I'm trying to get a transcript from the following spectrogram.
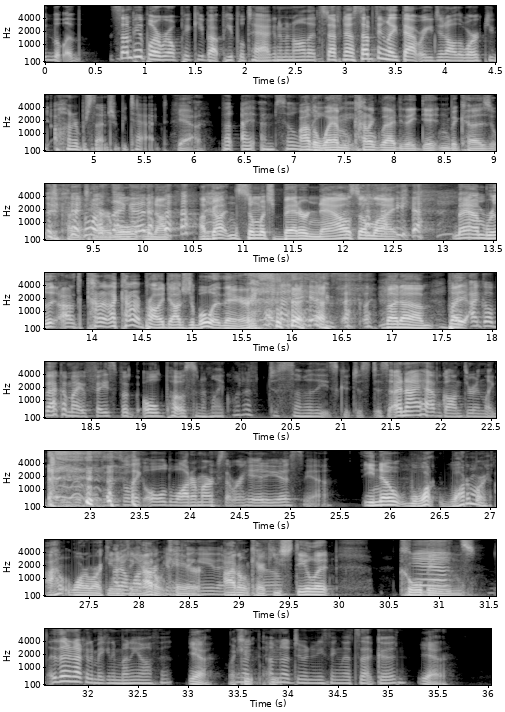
Some people are real picky about people tagging them and all that stuff. Now, something like that where you did all the work, you 100 percent should be tagged. Yeah. But I, I'm so. By the way, I'm kind of glad they didn't because it was kind of It wasn't that terrible, and I've I've gotten so much better now. So I'm like, man, I'm really I kind of I kind of probably dodged a bullet there. yeah, exactly. but um, but I, I go back on my Facebook old posts and I'm like, what if just some of these could just dis-? And I have gone through and like deleted old ones with like old watermarks that were hideous. Yeah. you know what watermark? I don't watermark don't anything. I don't, watermark care. either. I don't care if you steal it. Cool Yeah. beans. They're not going to make any money off it. Yeah, like I'm who, not, I'm not doing anything that's that good. yeah.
